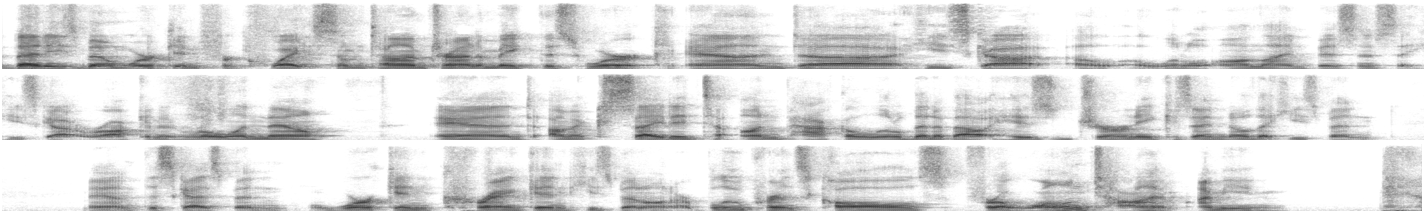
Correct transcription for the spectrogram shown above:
Benny's been working for quite some time trying to make this work, and uh, he's got a, a, little online business that he's got rocking and rolling now. And I'm excited to unpack a little bit about his journey because I know that he's been, man, this guy's been working, cranking. He's been on our blueprints calls for a long time. I mean,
